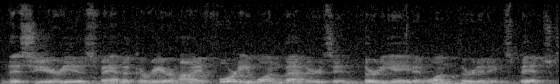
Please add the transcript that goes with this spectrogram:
This year, he has fanned a career high 41 batters in 38 and one third innings pitched.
